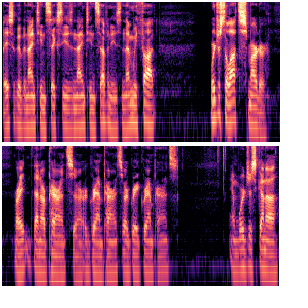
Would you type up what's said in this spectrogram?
basically the 1960s and 1970s. And then we thought we're just a lot smarter, right, than our parents, or our grandparents, our great grandparents. And we're just going to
